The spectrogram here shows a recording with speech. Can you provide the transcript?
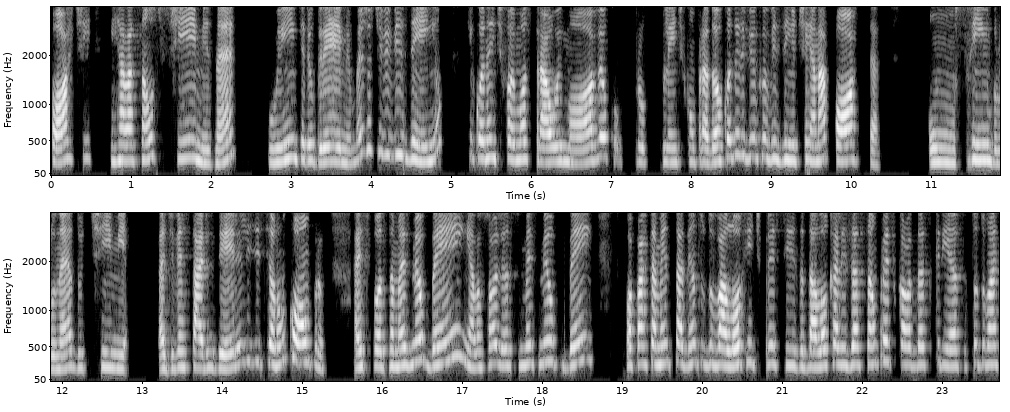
forte em relação aos times, né? O Inter e o Grêmio. Mas eu já tive vizinho que quando a gente foi mostrar o imóvel para o cliente comprador, quando ele viu que o vizinho tinha na porta um símbolo né, do time adversário dele, ele disse: Eu não compro. A esposa, mas meu bem, ela só olhou assim: Mas meu bem, o apartamento está dentro do valor que a gente precisa, da localização para a escola das crianças, tudo mais.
